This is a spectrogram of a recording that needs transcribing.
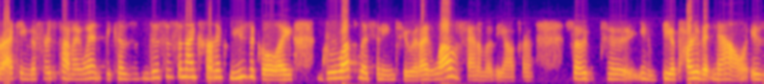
wracking the first time I went because this is an iconic musical. I grew up listening to it. I love Phantom of the Opera. So to, you know, be a part of it now is,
